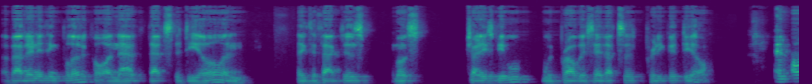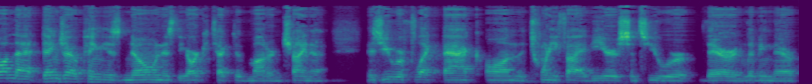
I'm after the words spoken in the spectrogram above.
about anything political, and that that's the deal. And like the fact is, most Chinese people would probably say that's a pretty good deal. And on that, Deng Xiaoping is known as the architect of modern China. As you reflect back on the 25 years since you were there and living there,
